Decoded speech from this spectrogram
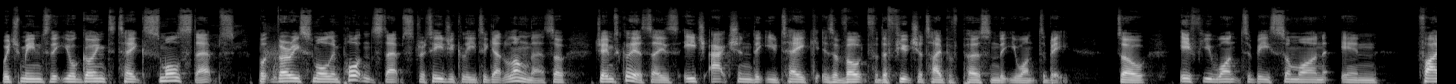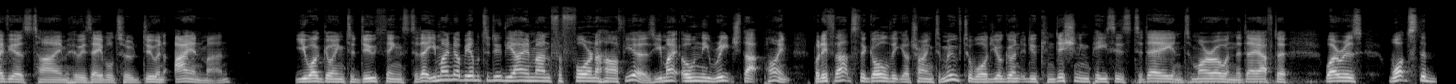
which means that you're going to take small steps, but very small important steps strategically to get along there. So James Clear says each action that you take is a vote for the future type of person that you want to be. So if you want to be someone in five years' time who is able to do an Ironman, you are going to do things today. You might not be able to do the Ironman for four and a half years. You might only reach that point. But if that's the goal that you're trying to move toward, you're going to do conditioning pieces today and tomorrow and the day after. Whereas what's the,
